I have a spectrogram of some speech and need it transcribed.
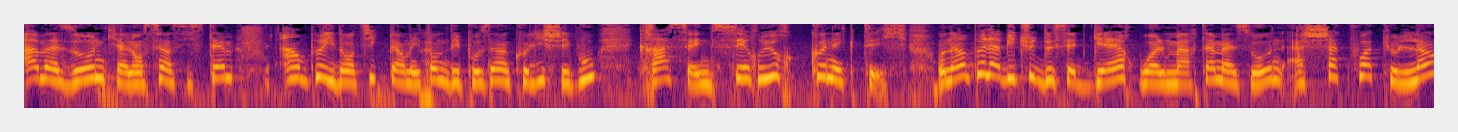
Amazon qui a lancé un système un peu identique permettant de déposer un colis chez vous grâce à une serrure connectée. On a un peu l'habitude de cette guerre Walmart Amazon. À chaque fois que l'un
